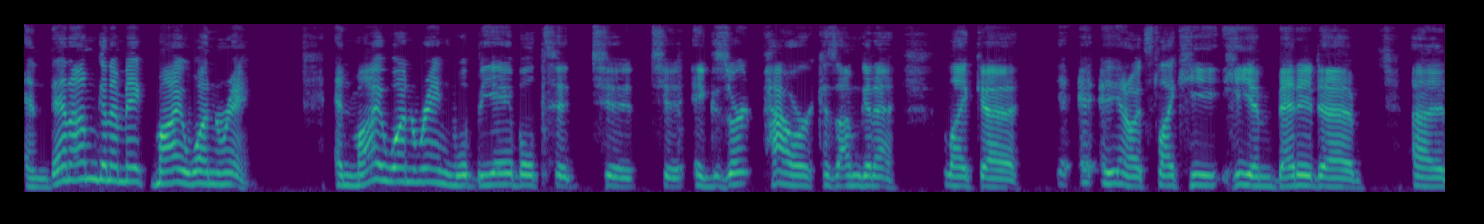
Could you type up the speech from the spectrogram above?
And then I'm going to make my one ring. And my one ring will be able to, to, to exert power because I'm going to like, uh, you know, it's like he he embedded a, a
